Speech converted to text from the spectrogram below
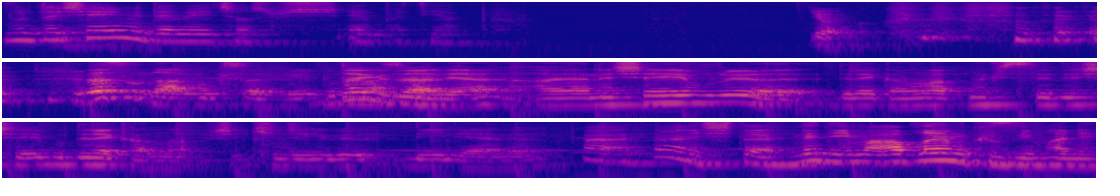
Burada şey mi demeye çalışmış empati yap. Yok. Nasıl abi bu kısa film? Bu da güzel ya. Yani şeyi vuruyor. Direkt anlatmak istediği şeyi bu direkt anlatmış. İkinci gibi değil yani. Ha, yani işte ne diyeyim ablaya mı kızayım hani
